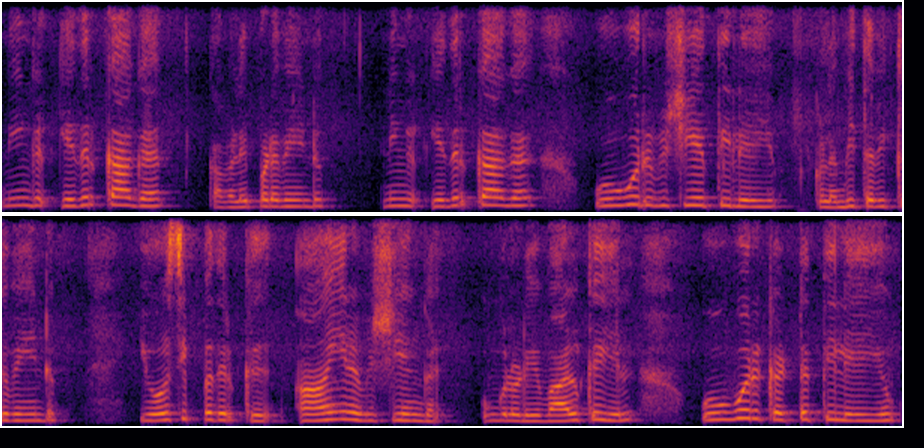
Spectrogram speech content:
நீங்கள் எதற்காக கவலைப்பட வேண்டும்? நீங்கள் எதற்காக ஒவ்வொரு விஷயத்திலேயும் குழம்பி தவிக்க வேண்டும்? யோசிப்பதற்கு ஆயிரம் விஷயங்கள் உங்களுடைய வாழ்க்கையில் ஒவ்வொரு கட்டத்திலேயும்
